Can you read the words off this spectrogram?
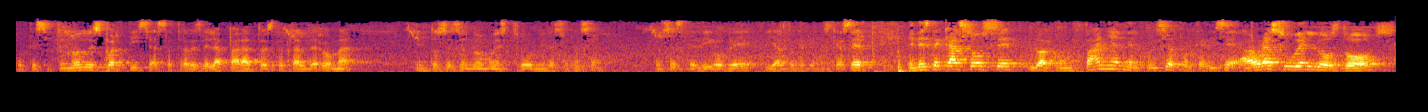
Porque si tú no descuartizas a través del aparato estatal de Roma, entonces yo no muestro mi resurrección. Entonces te digo, ve y haz lo que tienes que hacer. En este caso, Seth lo acompaña en el juicio porque dice, ahora suben los dos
